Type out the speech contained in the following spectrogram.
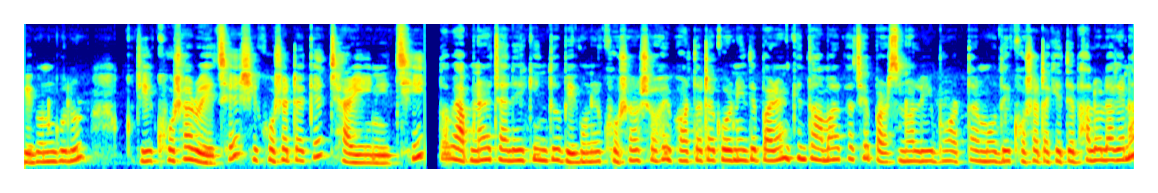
বেগুনগুলোর যে খোসা রয়েছে সেই খোসাটাকে ছাড়িয়ে নিচ্ছি। তবে আপনারা চাইলে কিন্তু বেগুনের খোসার সহই ভর্তাটা করে নিতে পারেন। কিন্তু আমার কাছে পার্সোনালি ভর্তার মধ্যে খোসাটা খেতে ভালো লাগে না,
